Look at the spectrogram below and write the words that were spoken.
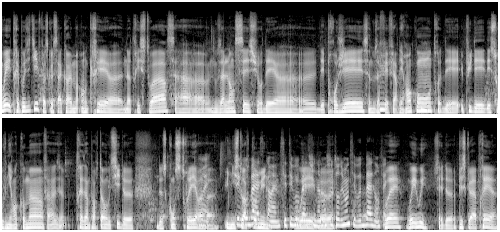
oui, très positif parce que ça a quand même ancré euh, notre histoire, ça nous a lancé sur des, euh, des projets, ça nous a mm. fait faire des rencontres, mm. des, et puis des, des, souvenirs en commun. Enfin, très important aussi de, de se construire euh, une histoire vos bases, commune. quand même. C'était vos bases finalement. Ce tour du monde, c'est votre base en fait. Ouais, oui, oui. C'est de puisque après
